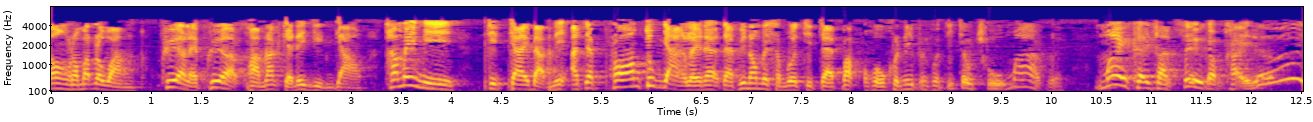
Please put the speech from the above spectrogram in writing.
ต้องระมัดระวังเพื่ออะไรเพื่อความรักจะได้ยืนยาว ถ้าไม่มีจิตใจแบบนี้ อาจจะพร้อมทุกอย่างเลยนะแต่พี่น้องไปสำรวจจิตใจปั๊บโอ้โหคนนี้เป็นคนที่เจ้าชู้มากเลย ไม่เคยสัตย์ซื่อกับใครเลย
